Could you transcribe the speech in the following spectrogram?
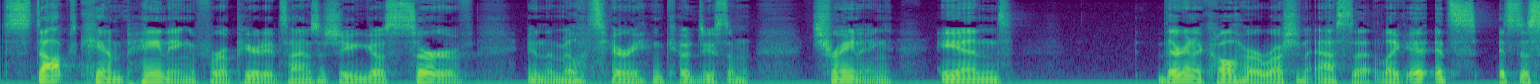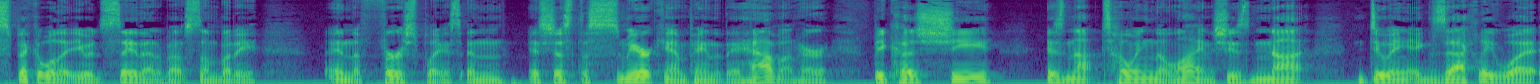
stopped campaigning for a period of time so she can go serve in the military and go do some training and they're going to call her a Russian asset. Like it, it's it's despicable that you would say that about somebody in the first place and it's just the smear campaign that they have on her because she is not toeing the line. She's not doing exactly what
